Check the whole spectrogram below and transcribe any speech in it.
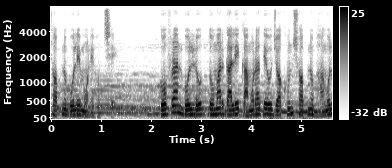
স্বপ্ন বলে মনে হচ্ছে গোফরান বলল, তোমার গালে কামড়াতেও যখন স্বপ্ন ভাঙল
